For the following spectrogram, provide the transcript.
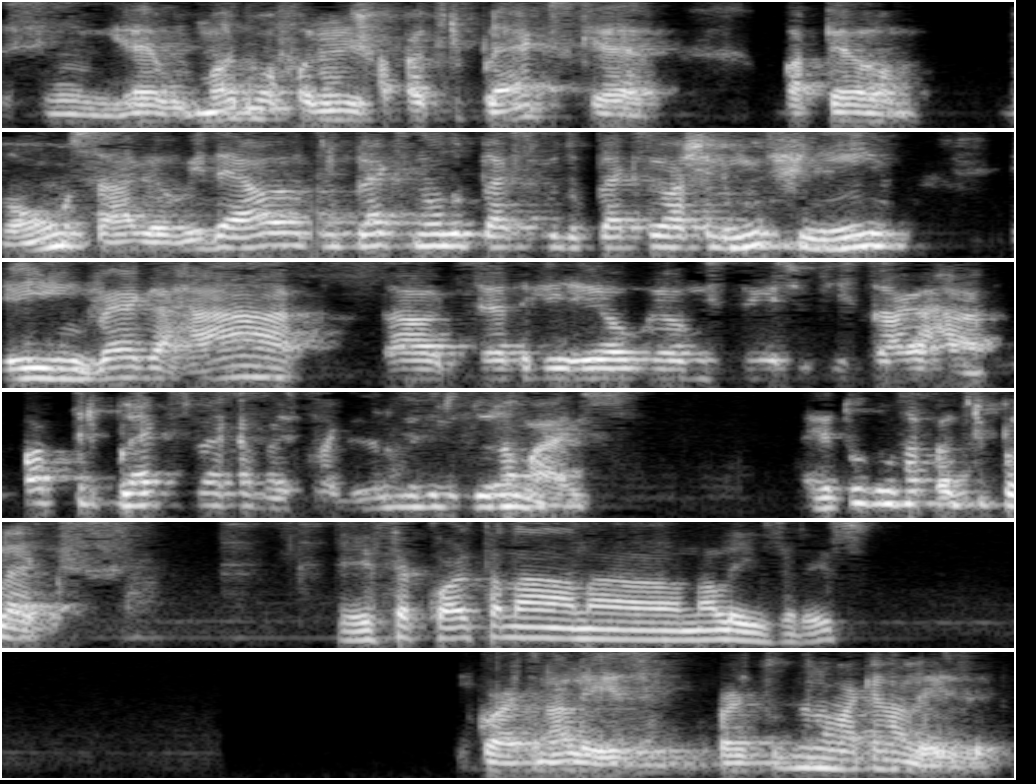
assim, é, eu mando uma folhinha de papel triplex, que é um papel bom, sabe? O ideal é o triplex, não duplex, porque o duplex eu acho ele muito fininho, ele enverga rápido, tal, etc. Ele é, é um stencil que estraga rápido. O papel triplex vai acabar estragando, mas ele dura mais. É tudo no papel triplex. E aí você corta na, na, na laser, é isso? Corta na laser. Corta tudo na máquina laser.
